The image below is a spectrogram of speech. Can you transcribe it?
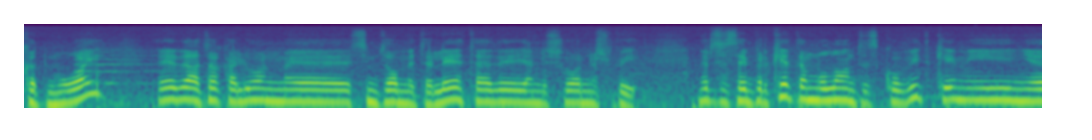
këtë muaj, edhe ato kaluan me simptome të lehta edhe janë lëshuar në shpi. Ndërsa sa i përket ambulantës Covid, kemi një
